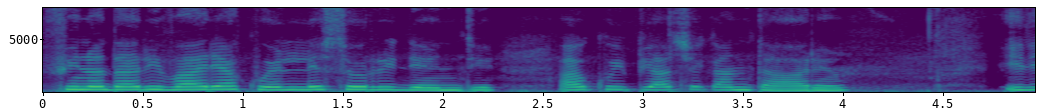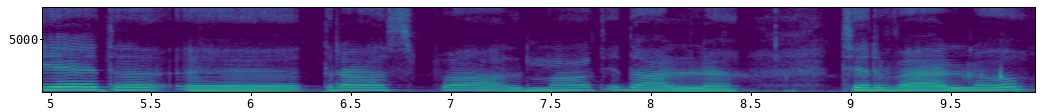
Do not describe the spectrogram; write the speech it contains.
fino ad arrivare a quelle sorridenti, a cui piace cantare. Idee tra- eh, traspalmate dal cervello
